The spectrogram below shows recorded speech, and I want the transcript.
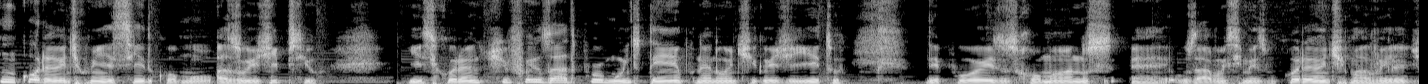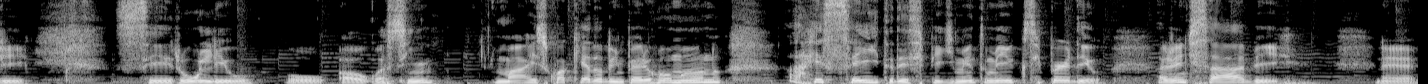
um corante conhecido como azul egípcio, e esse corante foi usado por muito tempo né, no Antigo Egito. Depois, os romanos é, usavam esse mesmo corante, chamavam ele de cerúleo ou algo assim. Mas com a queda do Império Romano, a receita desse pigmento meio que se perdeu. A gente sabe né,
